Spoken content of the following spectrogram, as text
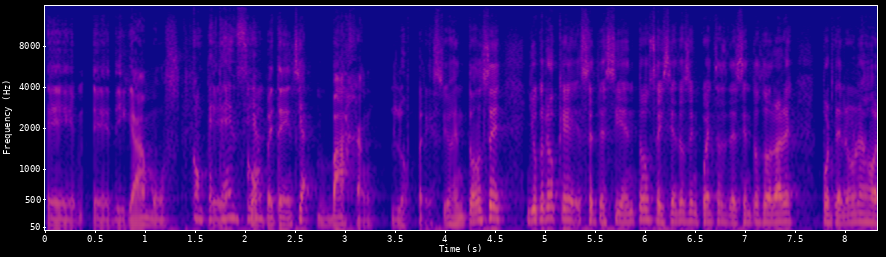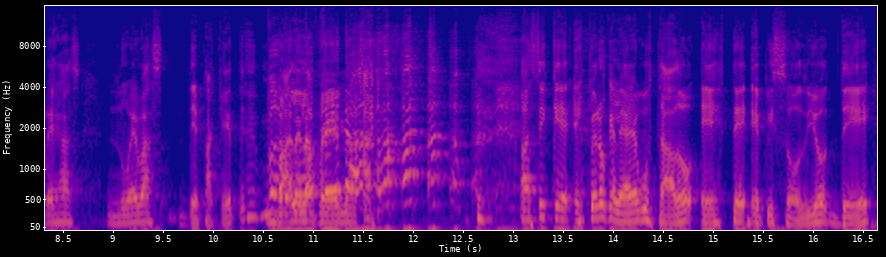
eh, eh, digamos, eh, competencia. competencia, bajan los precios. Entonces, yo creo que 700, 650, 700 dólares por tener unas orejas nuevas de paquete vale, la pena. Así que espero que le haya gustado este episodio de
